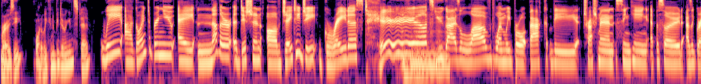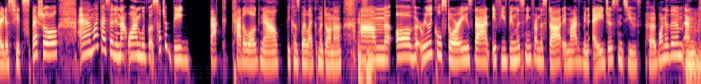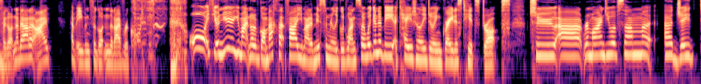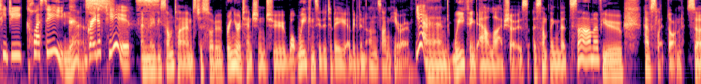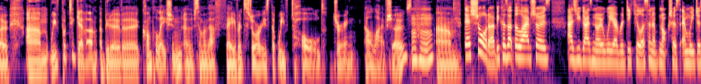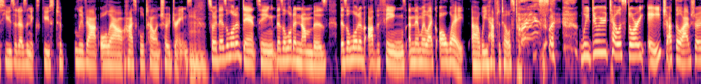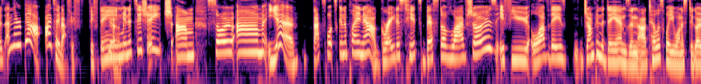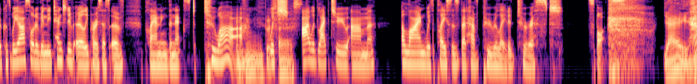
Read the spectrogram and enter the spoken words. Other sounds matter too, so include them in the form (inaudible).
Rosie, what are we going to be doing instead? We are going to bring you a, another edition of JTG Greatest Hits. You mm-hmm. guys loved when we brought back the Trashman sinking episode as a Greatest Hits special. And like I said in that one, we've got such a big back catalogue now because we're like Madonna mm-hmm. um, of really cool stories that if you've been listening from the start, it might have been ages since you've heard one of them and mm. forgotten about it. I have even forgotten that I've recorded (laughs) or if you're new, you might not have gone back that far. You might have missed some really good ones. So we're going to be occasionally doing greatest hits drops to uh, remind you of some uh, JTG classic Yes. greatest hits. And maybe sometimes to sort of bring your attention to what we consider to be a bit of an unsung hero. Yeah. And we think our live shows are something that some of you have slept on. So um, we've put together a bit of a compilation of some of our favorite stories that we've told during our live shows. Mm-hmm. Um, They're shorter because at the live shows, as you guys know, we are ridiculous and obnoxious, and we just use it as an excuse to live out all our high school talent show dreams. So there's a lot of dancing, there's a lot of numbers, there's a lot of other things, and then we're like, oh wait, uh, we have to tell a story. (laughs) so we do tell a story each at the live shows, and they're about, I'd say, about fif- 15 Yeah. minutes ish each. Um, so um, yeah, that's what's going to play now. Greatest hits, best of live shows. If you love these, jump in the DMs and uh, tell us where you want us to go because we are sort of in the tentative early process of planning the next tour, Mhm, which first- I would like to um, align with places that have poo related tourist spots. (sighs) yay. (laughs)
